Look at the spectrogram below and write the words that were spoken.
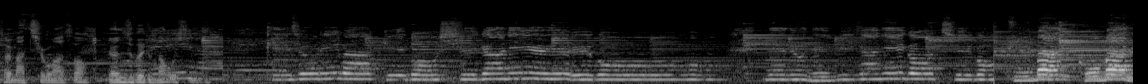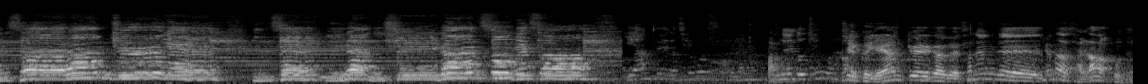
리허설 마치고 와서 연습을 좀 하고 있습니다. 계절이 바뀌고 시간이 흐르고 내 눈에 위장이 거치고 그 많고 많은 사람 중에 인생이라는 시간 속에서 예안교회가 최고였어 원래. 오늘도 최고야. 사실 그 예안교회가 그 찬양제 꽤나 잘 나갔거든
